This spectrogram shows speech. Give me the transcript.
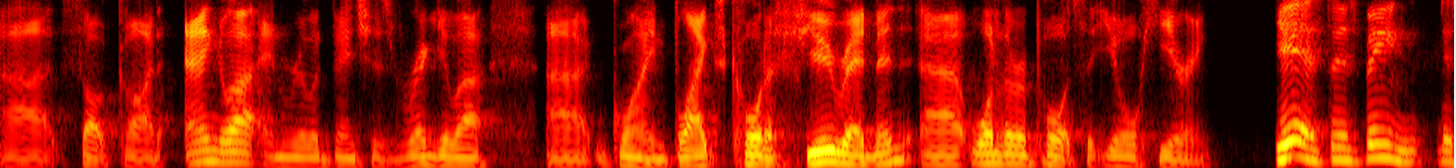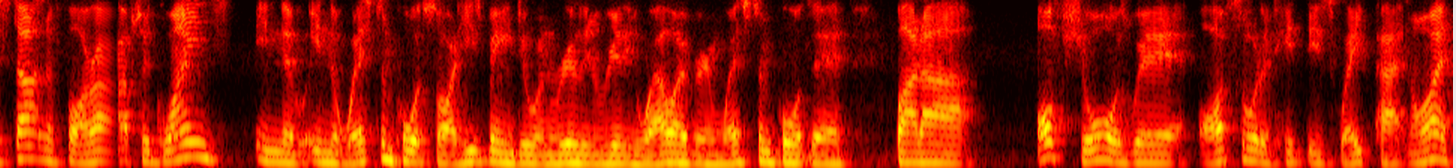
uh, Salt Guide Angler and Real Adventures regular. Uh, Gwayne Blake's caught a few Redmond. Uh, what are the reports that you're hearing? Yeah, there's been they're starting to fire up. So Gwayne's in the in the Western Port side. He's been doing really really well over in Western Port there. But uh, offshore is where I've sort of hit this week, Pat, and I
